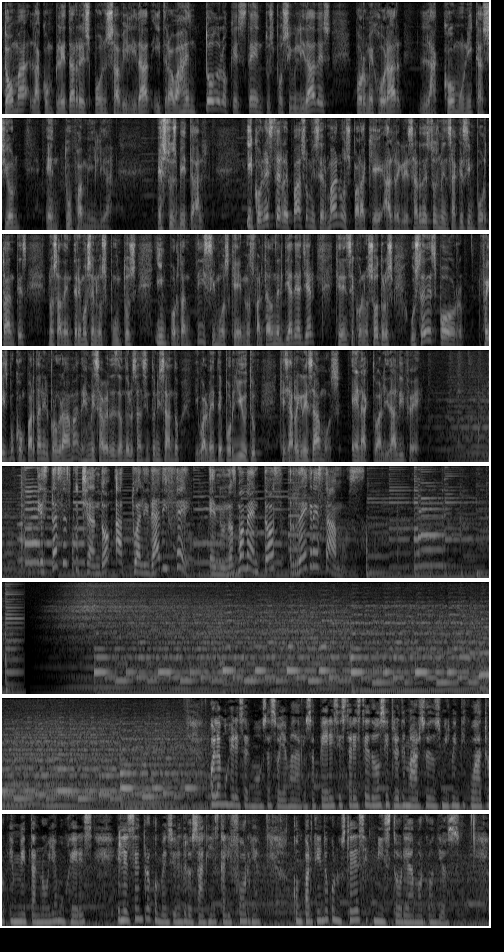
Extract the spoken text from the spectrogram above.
Toma la completa responsabilidad y trabaja en todo lo que esté en tus posibilidades por mejorar la comunicación en tu familia. Esto es vital. Y con este repaso, mis hermanos, para que al regresar de estos mensajes importantes nos adentremos en los puntos importantísimos que nos faltaron el día de ayer, quédense con nosotros. Ustedes por Facebook compartan el programa, déjenme saber desde dónde lo están sintonizando, igualmente por YouTube, que ya regresamos en Actualidad y Fe. Estás escuchando Actualidad y Fe. En unos momentos regresamos. Hola mujeres hermosas, soy Amada Rosa Pérez y estaré este 2 y 3 de marzo de 2024 en Metanoia Mujeres en el Centro de Convenciones de Los Ángeles, California, compartiendo con ustedes mi historia de amor con Dios.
